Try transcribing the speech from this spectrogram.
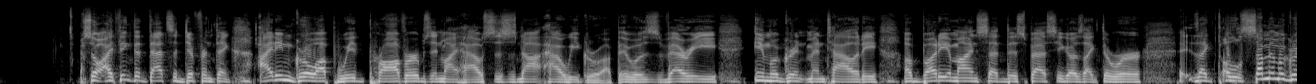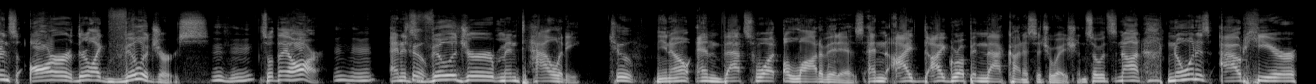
So I think that that's a different thing. I didn't grow up with proverbs in my house. This is not how we grew up. It was very immigrant mentality. A buddy of mine said this best. He goes like there were like oh, some immigrants are they're like villagers. Mm-hmm. So they are, mm-hmm. and it's villager mentality True. you know and that's what a lot of it is and i i grew up in that kind of situation so it's not no one is out here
